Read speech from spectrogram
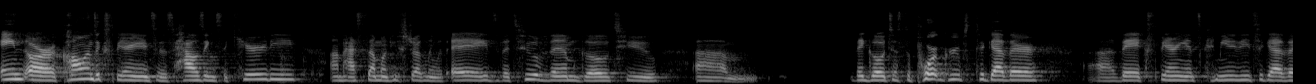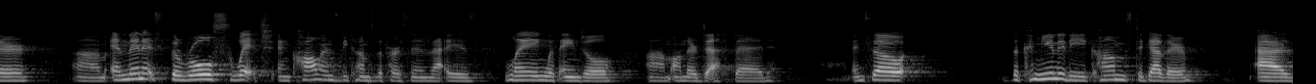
or Collins experiences housing security, um, has someone who's struggling with AIDS. The two of them go to, um, they go to support groups together. Uh, they experience community together. Um, and then it's the role switch, and Collins becomes the person that is laying with Angel um, on their deathbed. Um, and so the community comes together as,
